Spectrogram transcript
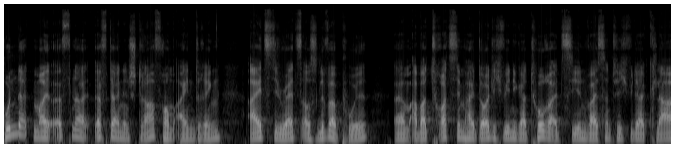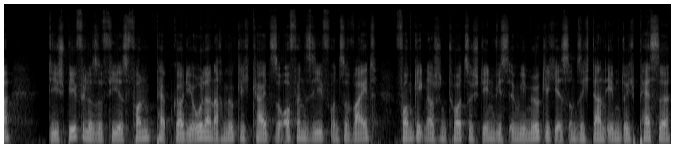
hundertmal öfter, in den Strafraum eindringen als die Reds aus Liverpool ähm, aber trotzdem halt deutlich weniger Tore erzielen, weil es natürlich wieder klar die Spielphilosophie ist von Pep Guardiola nach Möglichkeit so offensiv und so weit vom gegnerischen Tor zu stehen, wie es irgendwie möglich ist und sich dann eben durch Pässe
